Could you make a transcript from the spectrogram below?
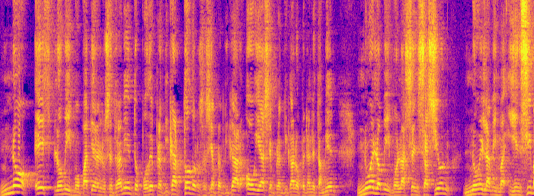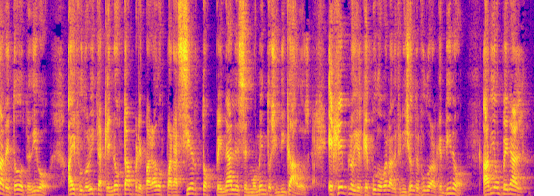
No es lo mismo patear en los entrenamientos, poder practicar, todos nos hacían practicar, hoy hacen practicar los penales también. No es lo mismo, la sensación no es la misma. Y encima de todo, te digo, hay futbolistas que no están preparados para ciertos penales en momentos indicados. Ejemplo, y el que pudo ver la definición del fútbol argentino, había un penal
